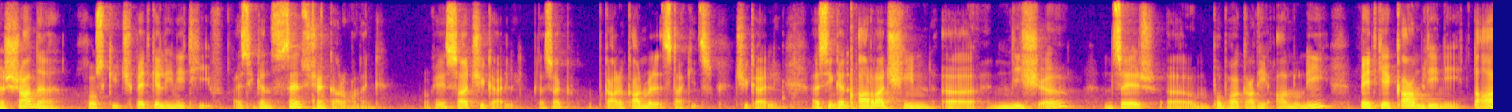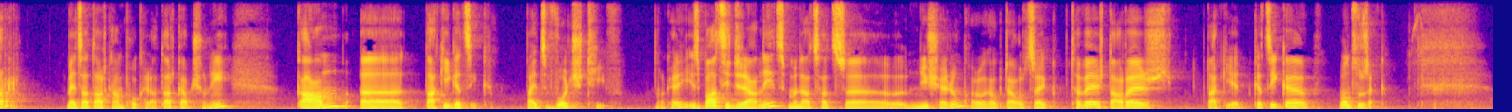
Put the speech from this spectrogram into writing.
նշանը խոսքի չպետք է լինի թիվ, այսինքն sense չեն կարող անենք Okay, սա չի կարելի։ Տեսակ, կարմեր է ստակից, չի կարելի։ Այսինքն առաջին նիշը ձեր փոփոխականի անունի պետք է կամ լինի տար, մեծատար կամ փոքրատար, կապ չունի, կամ տակի գծիկ, բայց ոչ թիվ։ Okay, իսկ բացի դրանից մնացած նիշերում կարող եք օգտագործել թվեր, տառեր, տակի այդ գծիկը, ոնց ուզեք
